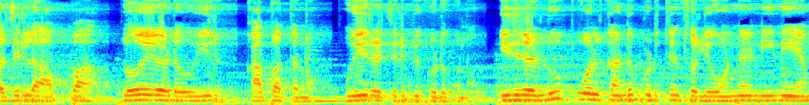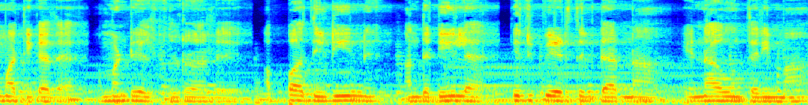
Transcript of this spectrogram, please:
பதிலா அப்பா க்ளோயோட உயிர் காப்பாத்தணும். உயிரை திருப்பி கொடுக்கணும். இதுல லூப் ஹோல் கண்டுபிடிச்சேன்னு சொல்லி ஒன்னு நீனே ஏமாத்திக்காத. அமண்டியல் சொல்றாரு. அப்பா திடீர்னு அந்த டீலை திருப்பி எடுத்துக்கிட்டாருன்னா என்ன ஆகும் தெரியுமா?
